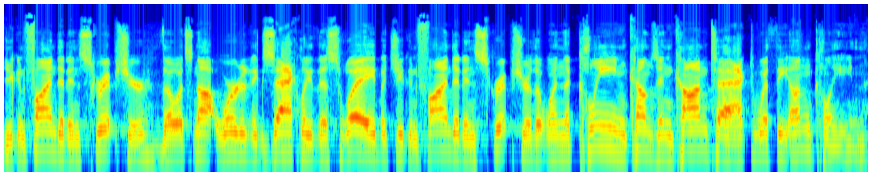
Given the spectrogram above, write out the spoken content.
You can find it in Scripture, though it's not worded exactly this way, but you can find it in Scripture that when the clean comes in contact with the unclean,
